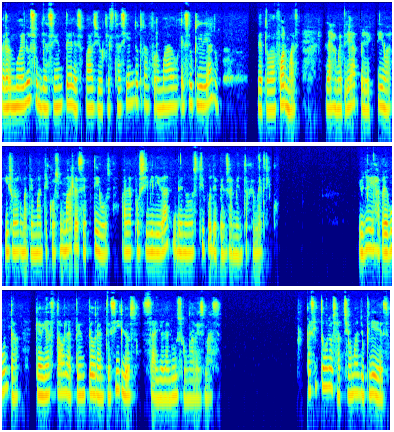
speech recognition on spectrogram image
pero el modelo subyacente del espacio que está siendo transformado es euclidiano. De todas formas, la geometría proyectiva hizo a los matemáticos más receptivos a la posibilidad de nuevos tipos de pensamiento geométrico. Y una vieja pregunta que había estado latente durante siglos salió a la luz una vez más. Casi todos los axiomas de Euclides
